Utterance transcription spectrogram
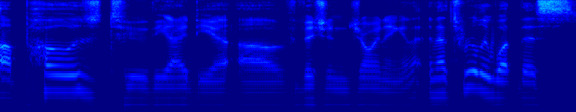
opposed to the idea of Vision joining. And that's really what this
